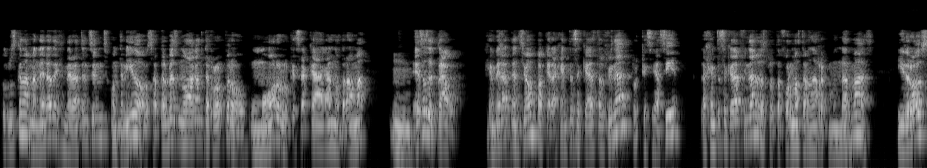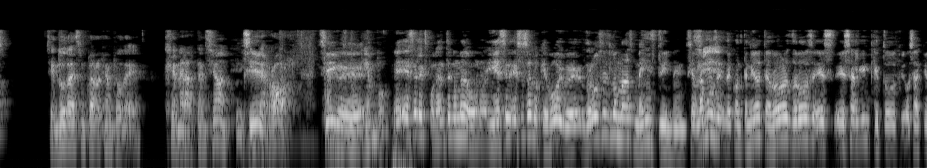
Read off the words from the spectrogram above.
pues busquen la manera de generar atención en su contenido. O sea, tal vez no hagan terror, pero humor o lo que sea que hagan o drama. Mm. Eso es el clavo. Genera Sí. atención para que la gente se quede hasta el final, porque si así la gente se queda al final, las plataformas te van a recomendar más. Y Dross, sin duda, es un claro ejemplo de generar tensión Sí, y terror sí, al mismo güey. tiempo. E- Es el exponente número uno y ese, eso es a lo que voy, güey. Dross es lo más mainstream. Si hablamos Sí. de, de contenido de terror, Dross es, es alguien que todo, o sea, que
